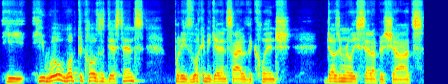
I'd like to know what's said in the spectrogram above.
he he will look to close the distance, but he's looking to get inside of the clinch. Doesn't really set up his shots.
